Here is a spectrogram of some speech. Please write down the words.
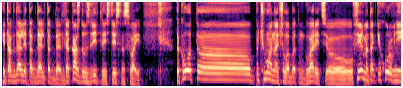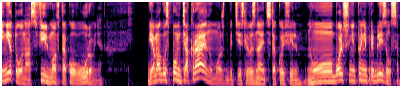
и так далее, так далее, так далее. Для каждого зрителя, естественно, свои. Так вот, э, почему я начал об этом говорить? Э, фильма таких уровней нету у нас, фильмов такого уровня. Я могу вспомнить «Окраину», может быть, если вы знаете такой фильм, но больше никто не приблизился.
